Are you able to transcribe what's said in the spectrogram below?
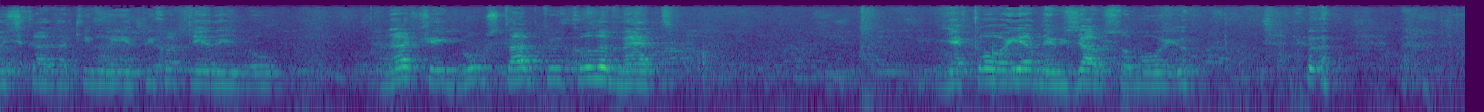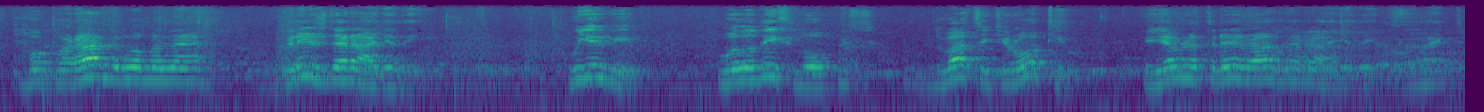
війська такі мої, піхотинець був. Значить, був станковий кулемет, якого я не взяв з собою. Бо поранило мене трижди ранений. Уявіть, молодий хлопець, 20 років, і я вже три рази ранений. розумієте?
